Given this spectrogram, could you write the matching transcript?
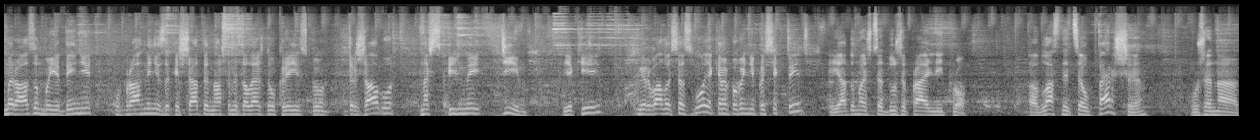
Ми разом, ми єдині у прагненні захищати нашу незалежну українську державу, наш спільний дім, який вірвалося зло, яке ми повинні присягти. Я думаю, що це дуже правильний крок. Власне, це вперше, уже на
